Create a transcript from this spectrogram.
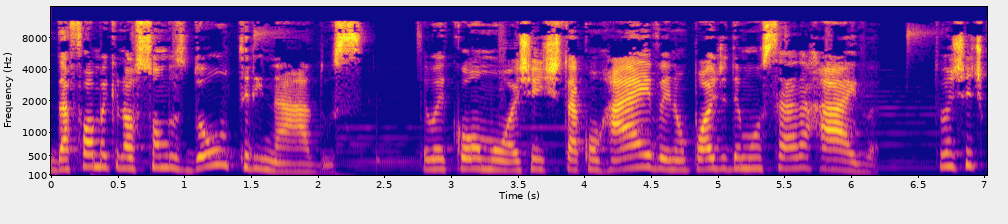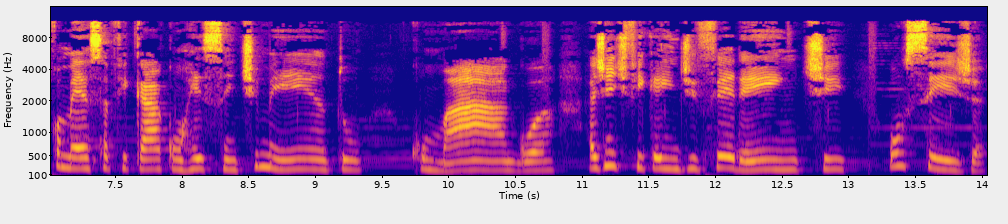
da forma que nós somos doutrinados. Então é como a gente está com raiva e não pode demonstrar a raiva. Então a gente começa a ficar com ressentimento, com mágoa, a gente fica indiferente, ou seja,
